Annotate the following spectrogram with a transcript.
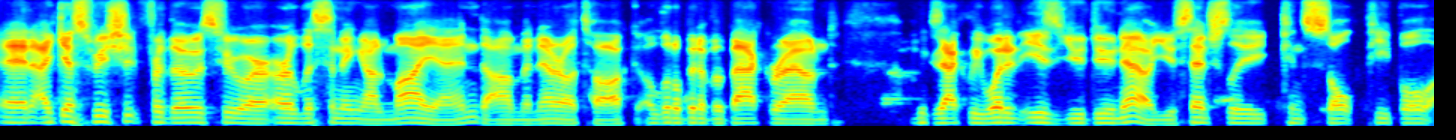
And I guess we should, for those who are, are listening on my end on Monero Talk, a little bit of a background of exactly what it is you do now. You essentially consult people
